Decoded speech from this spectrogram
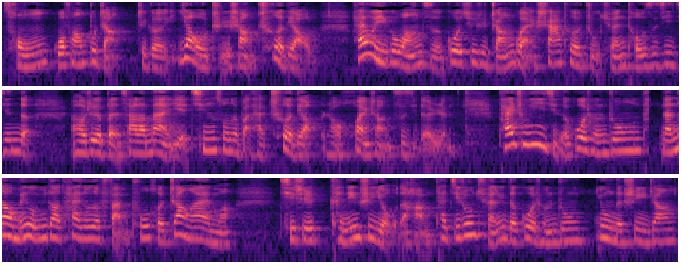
从国防部长这个要职上撤掉了。还有一个王子过去是掌管沙特主权投资基金的。然后这个本萨勒曼也轻松的把他撤掉，然后换上自己的人，排除异己的过程中，难道没有遇到太多的反扑和障碍吗？其实肯定是有的哈。他集中权力的过程中用的是一张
